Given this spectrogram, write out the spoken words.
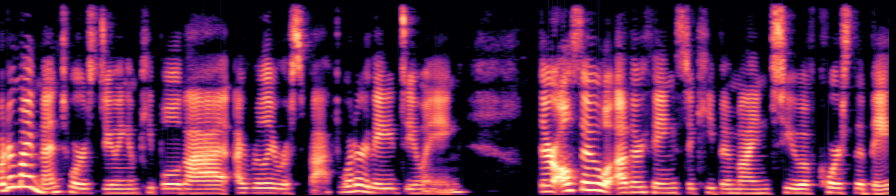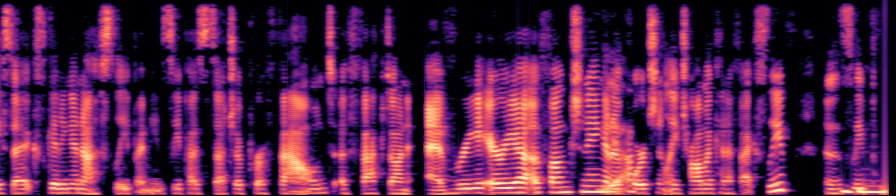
what are my mentors doing and people that I really respect? What are they doing? There are also other things to keep in mind too. Of course the basics getting enough sleep. I mean sleep has such a profound effect on every area of functioning and yeah. unfortunately trauma can affect sleep and sleep mm-hmm.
